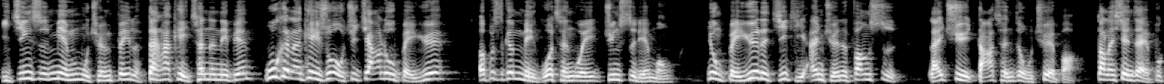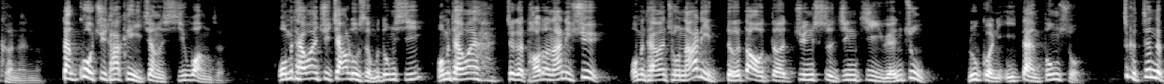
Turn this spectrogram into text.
已经是面目全非了，但他可以撑在那边。乌克兰可以说我去加入北约，而不是跟美国成为军事联盟，用北约的集体安全的方式来去达成这种确保。当然现在也不可能了，但过去他可以这样希望着。我们台湾去加入什么东西？我们台湾这个逃到哪里去？我们台湾从哪里得到的军事经济援助？如果你一旦封锁，这个真的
